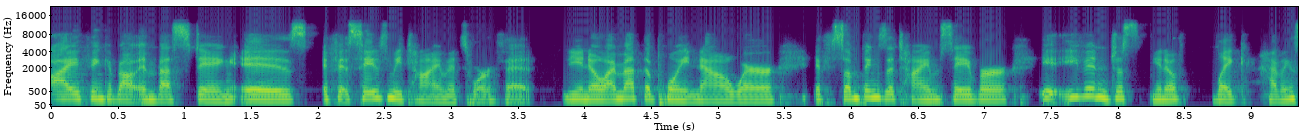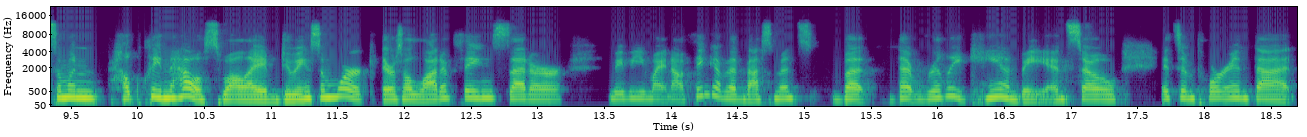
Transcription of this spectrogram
I think about investing is if it saves me time, it's worth it. You know, I'm at the point now where if something's a time saver, it, even just, you know, like having someone help clean the house while I'm doing some work, there's a lot of things that are maybe you might not think of investments, but that really can be. And so it's important that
